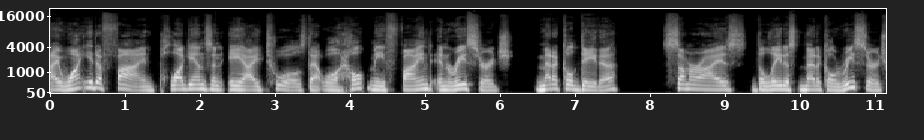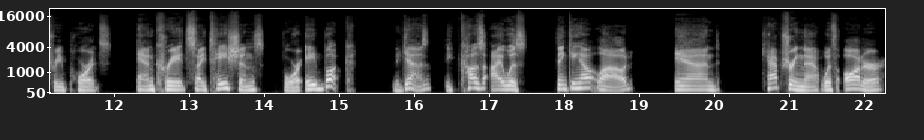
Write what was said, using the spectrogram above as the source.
I want you to find plugins and AI tools that will help me find and research medical data, summarize the latest medical research reports, and create citations for a book. And again, because I was thinking out loud and capturing that with Otter,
